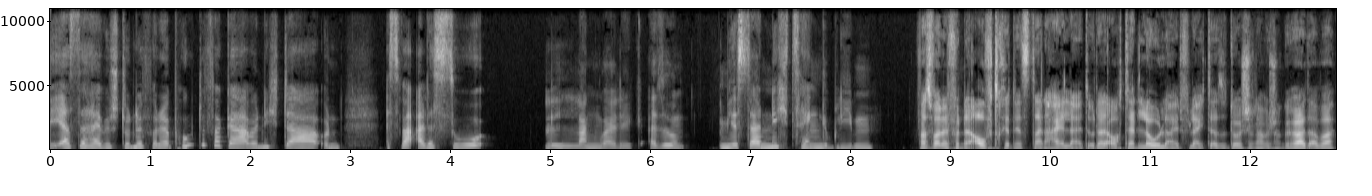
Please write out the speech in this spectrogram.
die erste halbe Stunde von der Punktevergabe nicht da und es war alles so langweilig. Also mir ist da nichts hängen geblieben. Was war denn von den Auftritten jetzt dein Highlight oder auch dein Lowlight vielleicht? Also Deutschland haben wir schon gehört, aber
